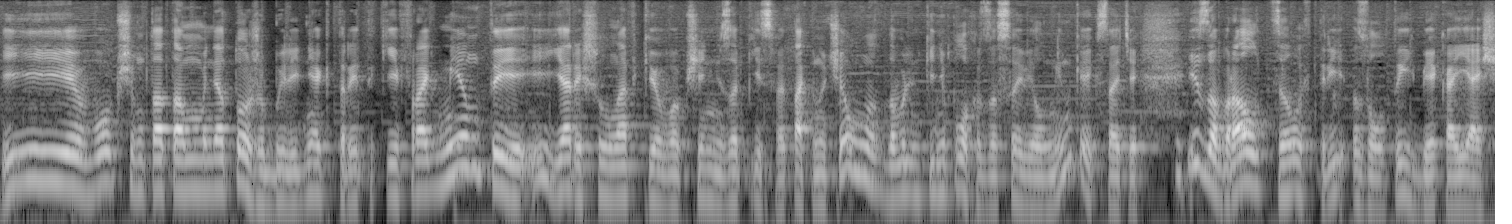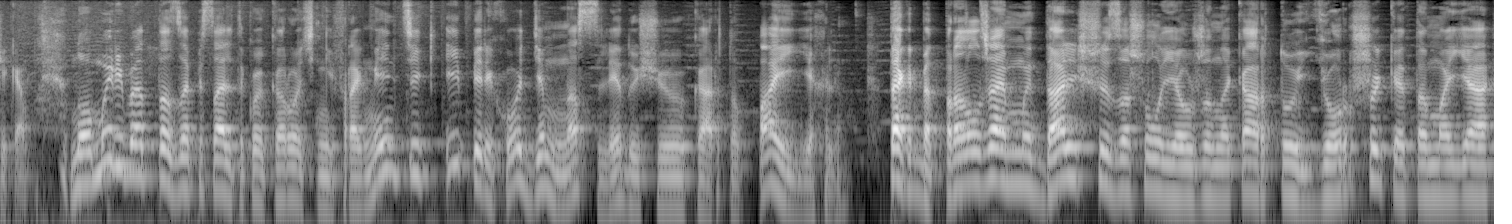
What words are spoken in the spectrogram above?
и, в общем-то, там у меня тоже были некоторые такие фрагменты, и я решил нафиг ее вообще не записывать. Так, ну чел у нас довольно-таки неплохо засейвил минкой, кстати, и забрал целых три золотых бека ящика. Ну а мы, ребята, записали такой коротенький фрагментик и переходим на следующую карту. Поехали. Так, ребят, продолжаем мы дальше. Зашел я уже на карту Йоршик. Это моя,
